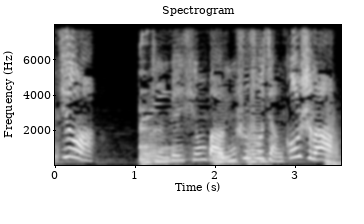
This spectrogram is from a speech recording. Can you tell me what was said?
安静了。准备听宝林叔叔讲故事了。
